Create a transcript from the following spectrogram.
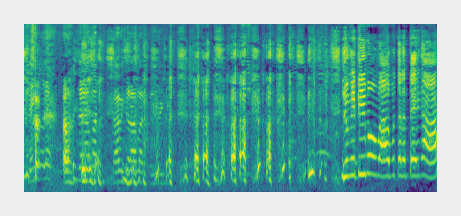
Thank you ulit. Maraming salamat. Maraming salamat. Yung ngiti mo, umaabot na ng tenga, ha?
